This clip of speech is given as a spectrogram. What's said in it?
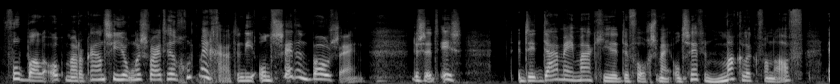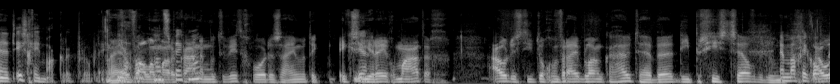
voetballen ook Marokkaanse jongens... waar het heel goed mee gaat en die ontzettend boos zijn. Dus het is... Dit, daarmee maak je er volgens mij ontzettend makkelijk van af. En het is geen makkelijk probleem. Nou ja, Ja, of alle Marokkanen moeten wit geworden zijn. Want ik, ik zie Ja. regelmatig ouders die toch een vrij blanke huid hebben... die precies hetzelfde doen. En mag ik nou,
